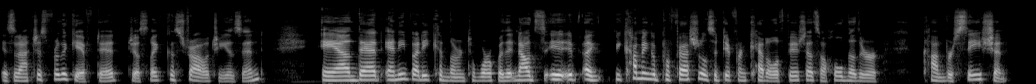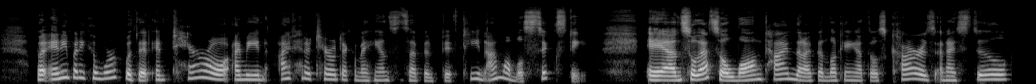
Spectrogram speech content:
It's not just for the gifted, just like astrology isn't and that anybody can learn to work with it. Now, it's it, uh, becoming a professional is a different kettle of fish. That's a whole nother conversation. But anybody can work with it. And tarot, I mean, I've had a tarot deck in my hand since I've been 15. I'm almost 60. And so that's a long time that I've been looking at those cards, and I still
